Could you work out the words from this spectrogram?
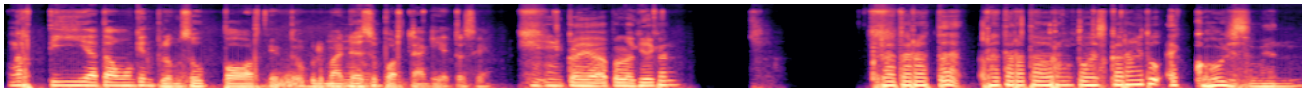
ngerti atau mungkin belum support gitu belum ada Mm. supportnya gitu sih kayak apalagi kan rata-rata rata-rata orang tua sekarang itu egois men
